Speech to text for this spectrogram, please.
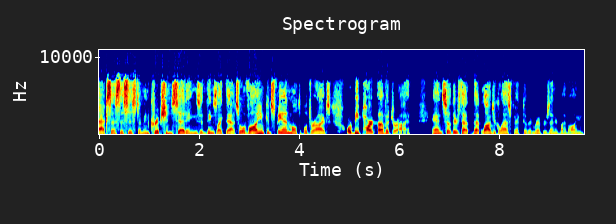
access the system, encryption settings and things like that. So a volume can span multiple drives or be part of a drive. And so there's that, that logical aspect of it represented by volume.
